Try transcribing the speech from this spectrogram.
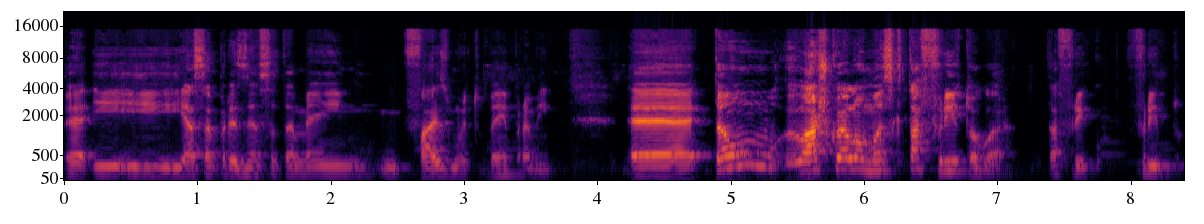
É, e, e, essa presença também faz muito bem para mim. É, então, eu acho que o Elon Musk está frito agora. Está frito, frito.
